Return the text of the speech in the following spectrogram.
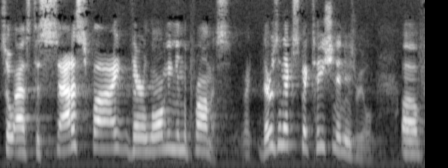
so as to satisfy their longing in the promise. Right? There's an expectation in Israel of,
